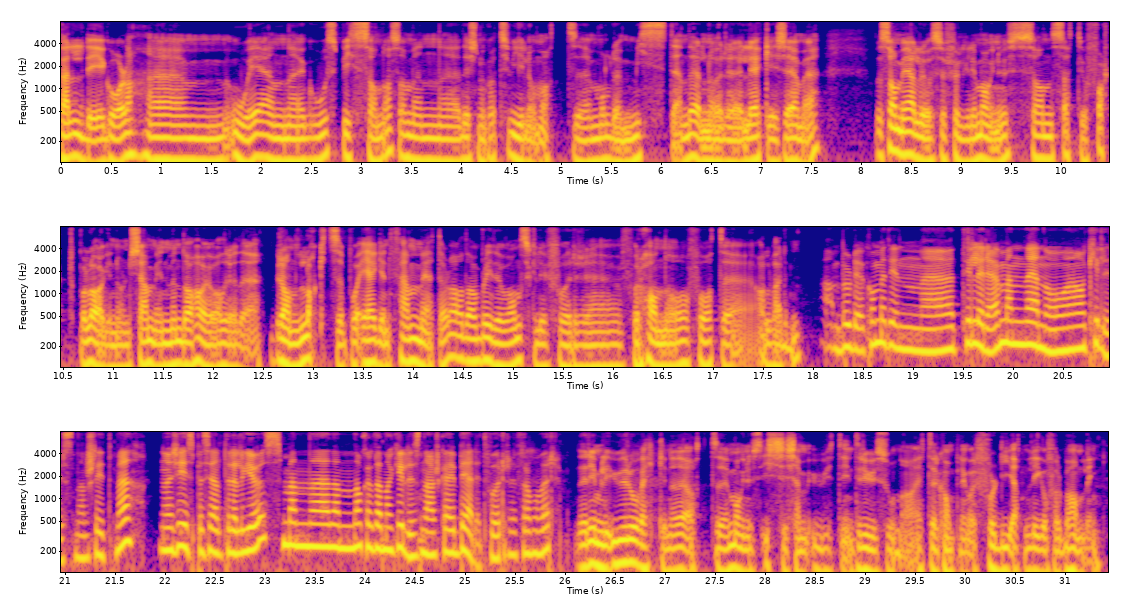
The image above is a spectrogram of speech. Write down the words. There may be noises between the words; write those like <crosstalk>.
veldig i går, da. Um, OE er en god spiss, han altså, men det er ikke noe tvil om at eh, Molde mister en del når Leke ikke er med. Det samme gjelder jo selvfølgelig Magnus. Han setter jo fart på laget når han kommer inn, men da har jo allerede Brann lagt seg på egen femmeter, da, og da blir det jo vanskelig for, eh, for han å få til all verden. Han burde kommet inn eh, tidligere, men det er nå akillesen han sliter med. Nå er ikke jeg spesielt religiøs, men eh, den, akkurat den akillesen her skal jeg be litt for framover. Det er rimelig urovekkende det at eh, Magnus ikke kommer ut i intervjusona etter kampen i går fordi at han ligger for behandling.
